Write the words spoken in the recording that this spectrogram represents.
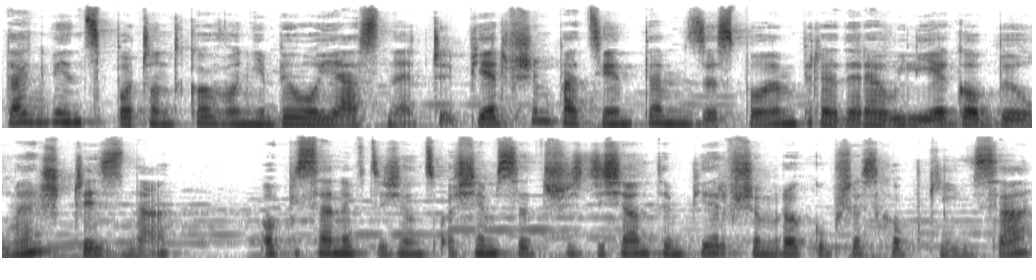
Tak więc początkowo nie było jasne, czy pierwszym pacjentem z zespołem Predera Williego był mężczyzna, opisany w 1861 roku przez Hopkinsa,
